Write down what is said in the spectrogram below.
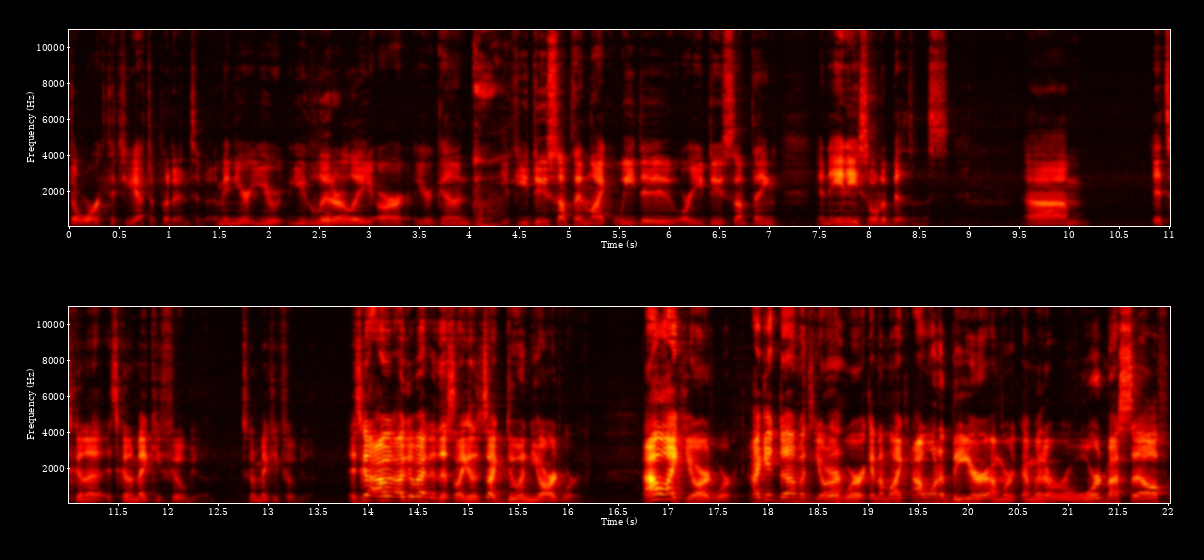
the work that you have to put into it. I mean, you're you you literally are you're going if you do something like we do, or you do something in any sort of business, um, it's gonna it's gonna make you feel good. It's gonna make you feel good. It's gonna. I'll, I'll go back to this. Like it's like doing yard work. I like yard work. I get done with yard Yeah. work, and I'm like, I want a beer. I'm re- I'm gonna reward myself,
